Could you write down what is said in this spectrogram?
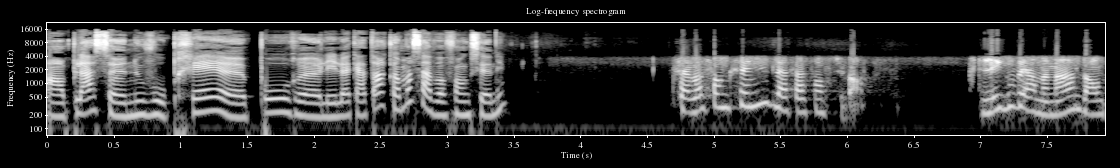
en place un nouveau prêt euh, pour les locataires. Comment ça va fonctionner? Ça va fonctionner de la façon suivante. Les gouvernements, donc,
